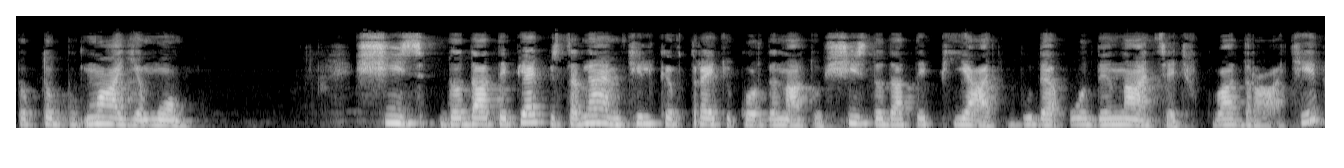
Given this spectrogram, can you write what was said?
Тобто маємо 6 додати 5 підставляємо тільки в третю координату. 6 додати 5 буде 11 в квадраті.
